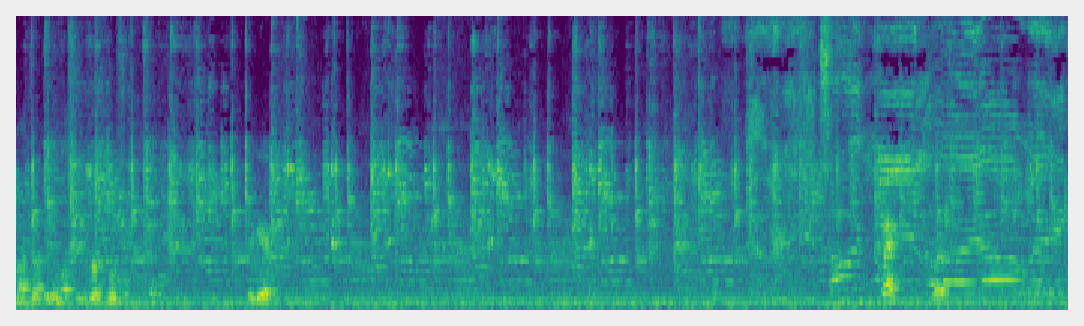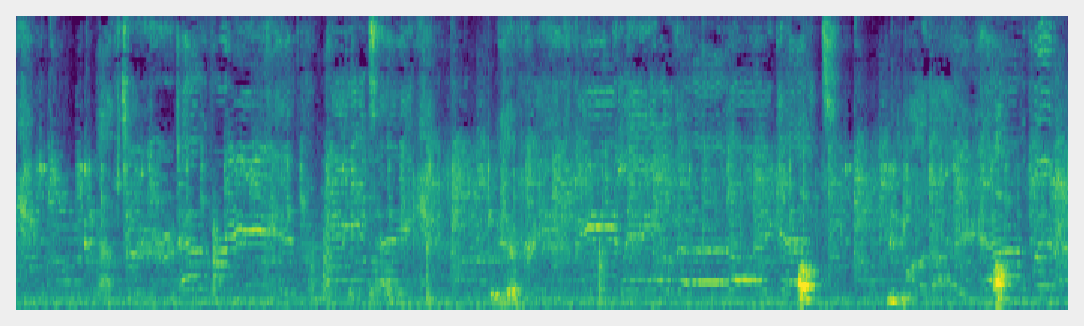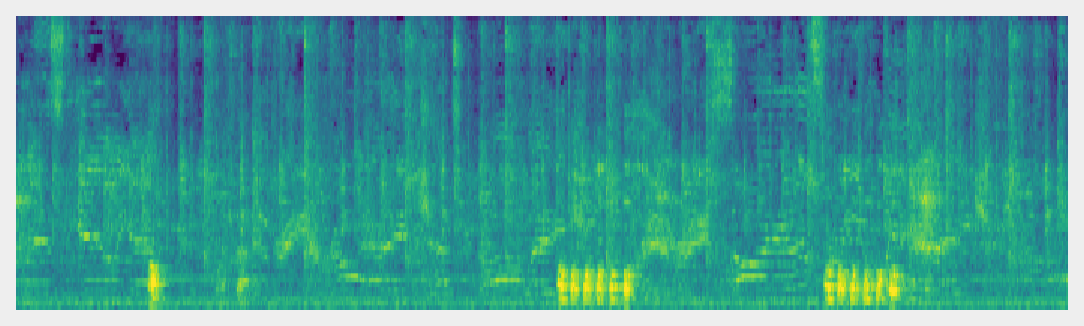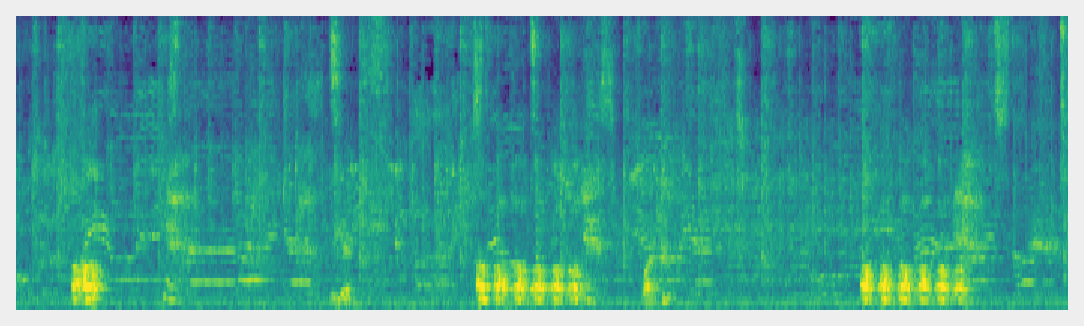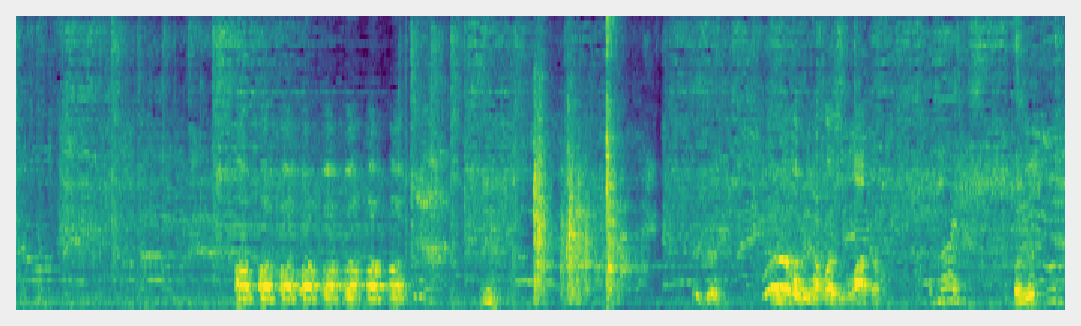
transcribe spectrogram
jumping unless you reverse motion. Big air. Square. Square. Up. Easy. Up. Up. Like that. Up, up, up, up, up, up. Up, up, up, up, up, up. Up. Big air. Up, up, up, up, up, up. Watch it. Up, up, up, up. Um, um, um, up, up, up, up, up, up, up, up. In. Very good. I don't know how many that was, it was a lot though. Nice. Was it?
